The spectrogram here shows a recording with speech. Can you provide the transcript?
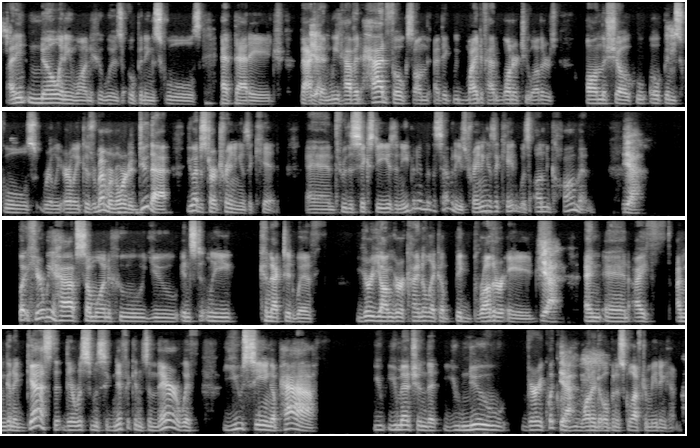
I didn't know anyone who was opening schools at that age back Yeah. then. We haven't had folks on, I think we might have had one or two others on the show who opened schools really early. Because remember, in order to do that, you had to start training as a kid. And through the 60s and even into the 70s, training as a kid was uncommon. Yeah. But here we have someone who you instantly connected with. You're younger, kind of like a big brother age Yeah. and and i i'm going to guess that there was some significance in there with you seeing a path you you mentioned that you knew very quickly Yeah. you wanted to open a school after meeting him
